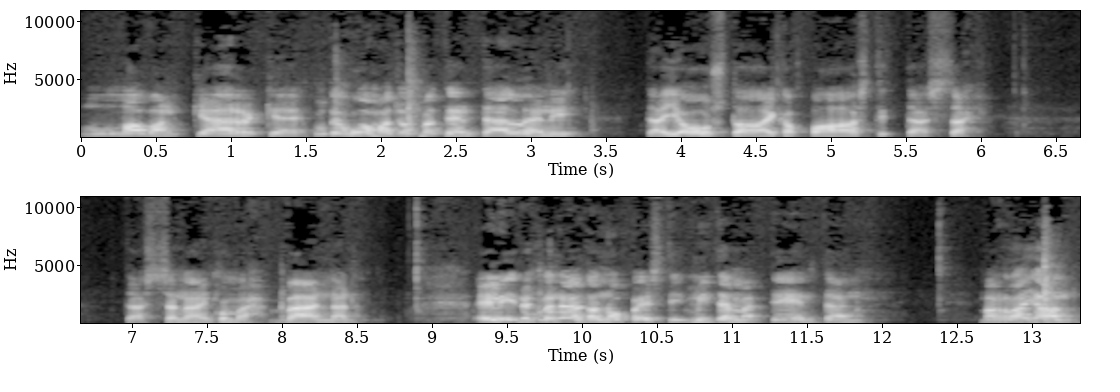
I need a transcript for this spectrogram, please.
lavan kärkeä. Kuten huomaat, jos mä teen tälleen, niin tää joustaa aika pahasti tässä, tässä näin kun mä väännän. Eli nyt mä näytän nopeasti, miten mä teen tän. Mä rajan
